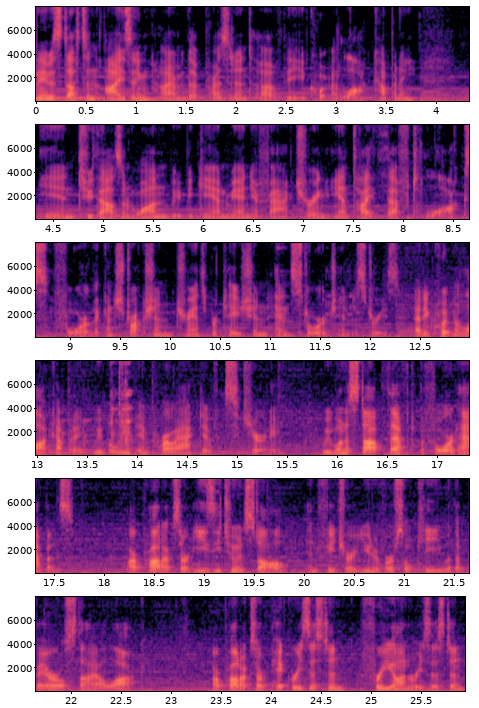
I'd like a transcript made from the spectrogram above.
name is Dustin Ising. I'm the president of the Equipment Lock Company. In 2001, we began manufacturing anti-theft locks for the construction, transportation, and storage industries. At Equipment Lock Company, we believe in proactive security. We want to stop theft before it happens. Our products are easy to install and feature a universal key with a barrel-style lock. Our products are pick resistant, freon resistant,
